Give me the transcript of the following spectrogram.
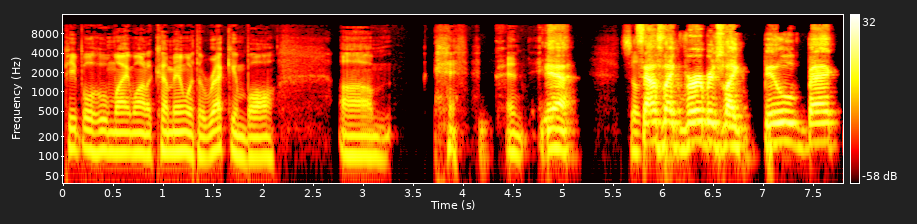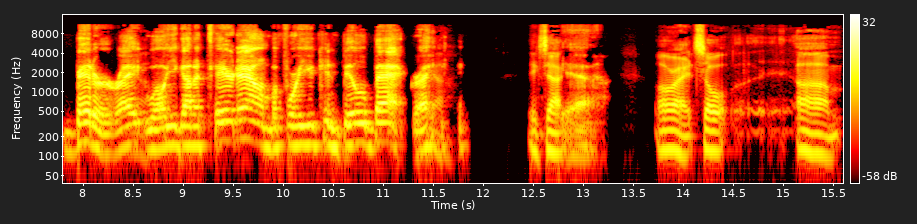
people who might want to come in with a wrecking ball. Um, and yeah so sounds like verbiage like build back better right well you got to tear down before you can build back right exactly. yeah All right. So, um,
